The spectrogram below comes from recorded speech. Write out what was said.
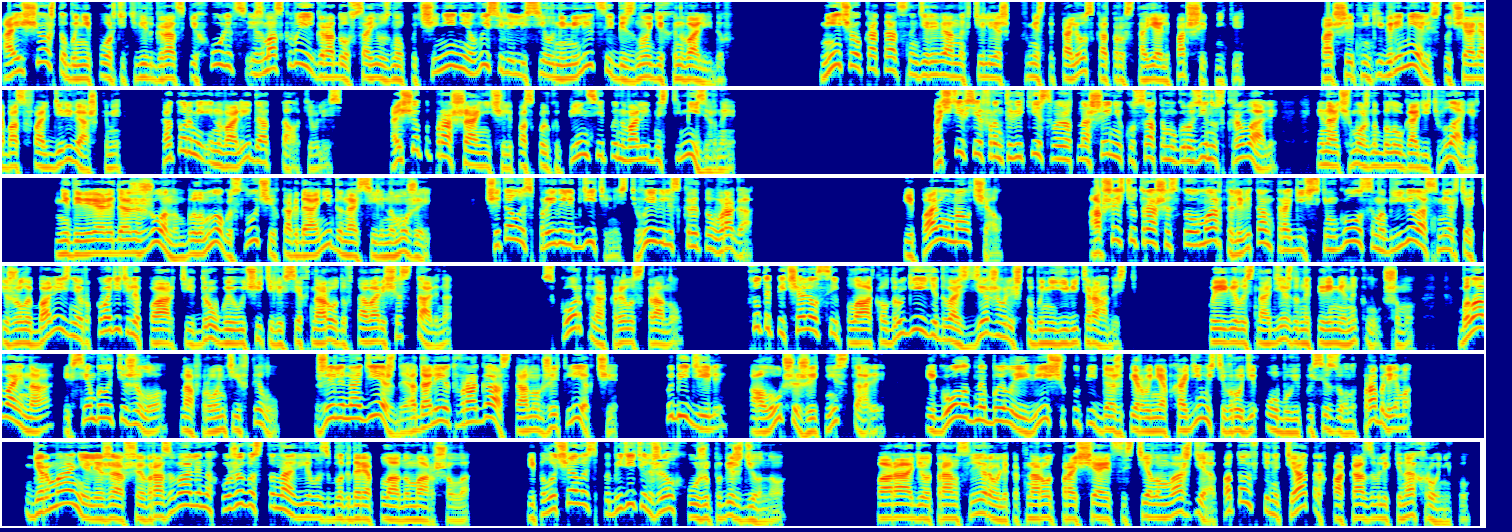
А еще, чтобы не портить вид городских улиц, из Москвы и городов союзного подчинения выселили силами милиции безногих инвалидов. Нечего кататься на деревянных тележках вместо колес, которых стояли подшипники. Подшипники гремели, стучали об асфальт деревяшками, которыми инвалиды отталкивались. А еще попрошайничали, поскольку пенсии по инвалидности мизерные. Почти все фронтовики свое отношение к усатому грузину скрывали, иначе можно было угодить в лагерь. Не доверяли даже женам, было много случаев, когда они доносили на мужей. Считалось, проявили бдительность, выявили скрытого врага. И Павел молчал. А в 6 утра 6 марта Левитан трагическим голосом объявил о смерти от тяжелой болезни руководителя партии, друга и учителя всех народов товарища Сталина. Скорбь накрыла страну. Кто-то печалился и плакал, другие едва сдерживались, чтобы не явить радость. Появилась надежда на перемены к лучшему. Была война, и всем было тяжело, на фронте и в тылу. Жили надежды, одолеют врага, станут жить легче. Победили, а лучше жить не стали. И голодно было, и вещи купить, даже первой необходимости, вроде обуви по сезону, проблема. Германия, лежавшая в развалинах, уже восстановилась благодаря плану маршала. И получалось, победитель жил хуже побежденного. По радио транслировали, как народ прощается с телом вождя, потом в кинотеатрах показывали кинохронику.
